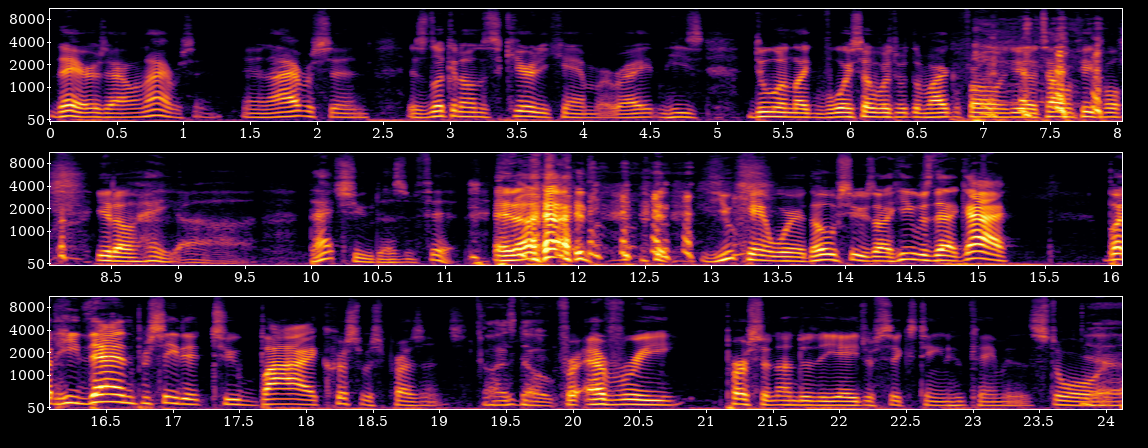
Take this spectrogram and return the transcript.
there's Allen Iverson, and Iverson is looking on the security camera, right, and he's doing like voiceovers with the microphone, you know, telling people, you know, hey. uh that shoe doesn't fit, and I, you can't wear those shoes. Like he was that guy, but he then proceeded to buy Christmas presents oh, that's dope. for every person under the age of sixteen who came into the store Yeah.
